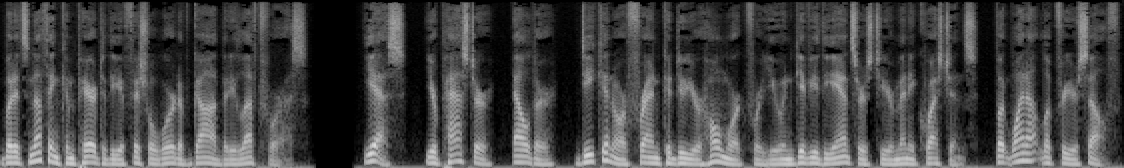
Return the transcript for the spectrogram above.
but it's nothing compared to the official Word of God that He left for us. Yes, your pastor, elder, deacon, or friend could do your homework for you and give you the answers to your many questions, but why not look for yourself?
